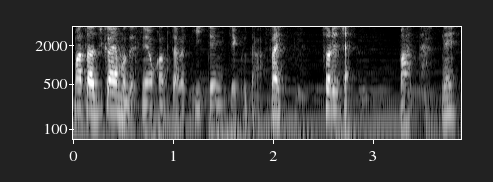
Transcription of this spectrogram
また次回もですね、よかったら聞いてみてください。それじゃ、またね。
